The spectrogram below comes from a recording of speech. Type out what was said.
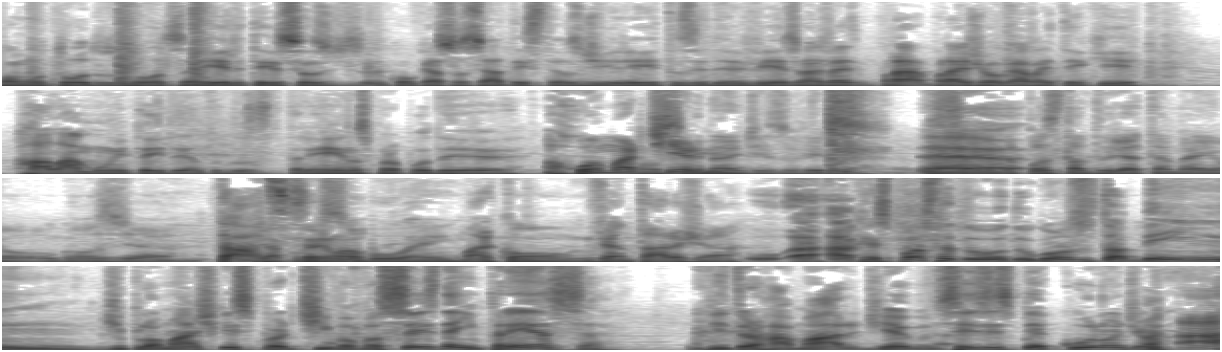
como todos os outros aí, ele tem os seus. Qualquer associado tem seus direitos e deveres, mas para jogar vai ter que ralar muito aí dentro dos treinos para poder. A Juan Martins Hernandes, o Virga. É... da aposentadoria também, o, o Gonzo já. Tá, já seria uma boa, hein? Marcou um jantar já. A, a resposta do, do Gonzo tá bem diplomática e esportiva. Vocês da imprensa Vitor Ramalho, Diego, vocês especulam demais. Ah.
